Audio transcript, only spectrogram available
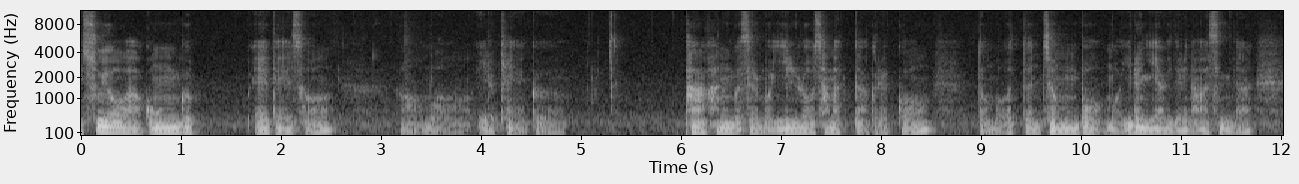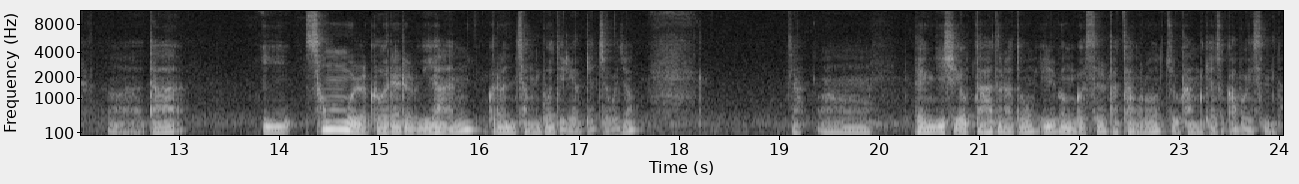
수요와 공급에 대해서, 어, 뭐, 이렇게 그, 파악하는 것을 뭐 일로 삼았다 그랬고, 또 뭐 어떤 정보, 뭐 이런 이야기들이 나왔습니다. 어, 다 이 선물 거래를 위한 그런 정보들이었겠죠, 그죠? 자, 어, 배경지식이 없다 하더라도 읽은 것을 바탕으로 쭉 한번 계속 가보겠습니다.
